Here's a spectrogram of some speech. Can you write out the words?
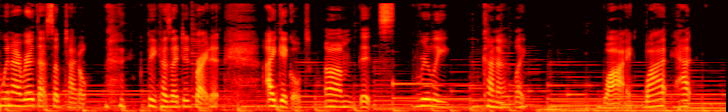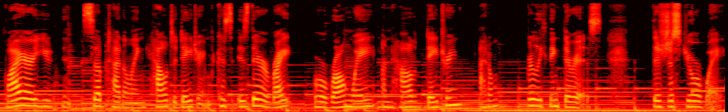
When I wrote that subtitle, because I did write it, I giggled. Um, it's really kind of like why? Why? How, why are you subtitling how to daydream? Because is there a right or wrong way on how to daydream? I don't really think there is. There's just your way.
